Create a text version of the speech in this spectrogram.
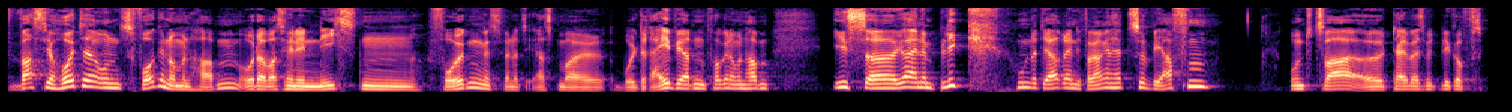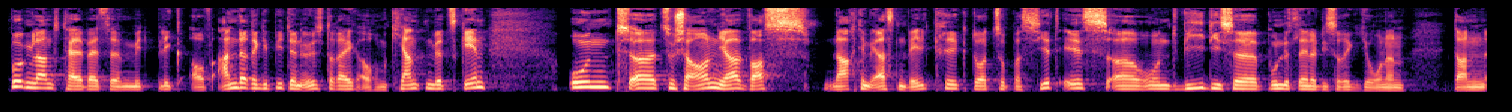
was wir heute uns vorgenommen haben oder was wir in den nächsten Folgen, es werden jetzt erstmal wohl drei werden, vorgenommen haben, ist äh, ja einen Blick 100 Jahre in die Vergangenheit zu werfen und zwar äh, teilweise mit Blick aufs Burgenland, teilweise mit Blick auf andere Gebiete in Österreich, auch um Kärnten wird's gehen. Und äh, zu schauen, ja, was nach dem Ersten Weltkrieg dort so passiert ist äh, und wie diese Bundesländer, diese Regionen dann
